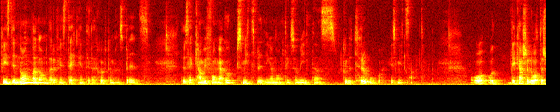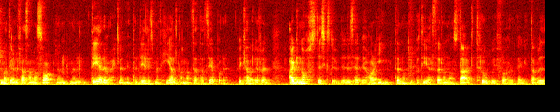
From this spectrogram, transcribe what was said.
Finns det någon av dem där det finns tecken till att sjukdomen sprids? Det vill säga, kan vi fånga upp smittspridning av någonting som vi inte ens skulle tro är smittsamt? Och, och, det kanske låter som att det är ungefär samma sak men, men det är det verkligen inte. Det är liksom ett helt annat sätt att se på det. Vi kallar det för en agnostisk studie, det vill säga vi har inte någon hypotes eller någon stark tro i förväg utan vi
